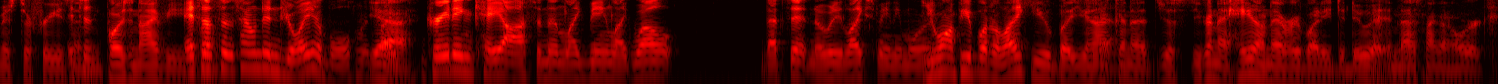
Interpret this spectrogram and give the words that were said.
Mister Freeze It and just- Poison Ivy. It from- doesn't sound enjoyable. It's Yeah. like creating chaos and then like being like, well, that's it. Nobody likes me anymore. You want people to like you, but you're not Yeah. gonna just you're gonna hate on everybody to do it, and Mhm. that's not gonna work.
